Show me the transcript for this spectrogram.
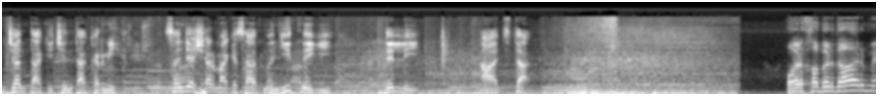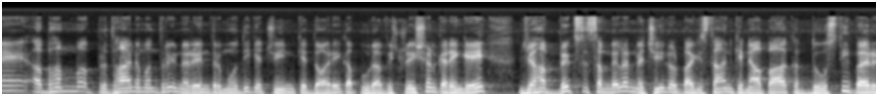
जनता की चिंता करनी है। संजय शर्मा के साथ मंजीत नेगी, दिल्ली, आज तक। और खबरदार में अब हम प्रधानमंत्री नरेंद्र मोदी के चीन के दौरे का पूरा विश्लेषण करेंगे, जहाँ ब्रिक्स सम्मेलन में चीन और पाकिस्तान की नापाक दोस्ती पर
